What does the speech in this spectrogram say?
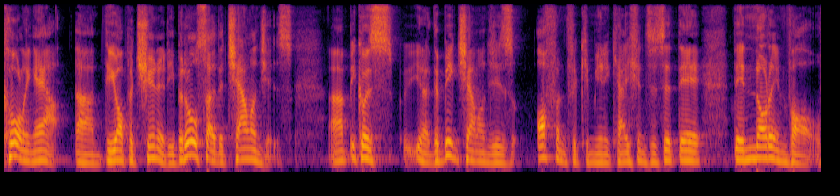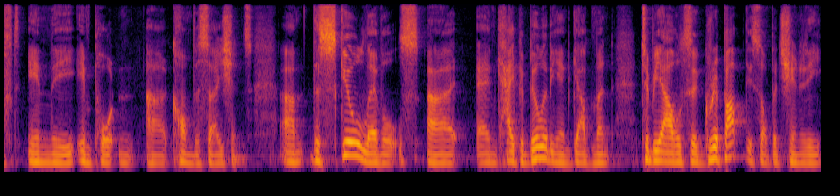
calling out uh, the opportunity, but also the challenges, uh, because you know the big challenges often for communications is that they're they're not involved in the important uh, conversations. Um, the skill levels uh, and capability in government to be able to grip up this opportunity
